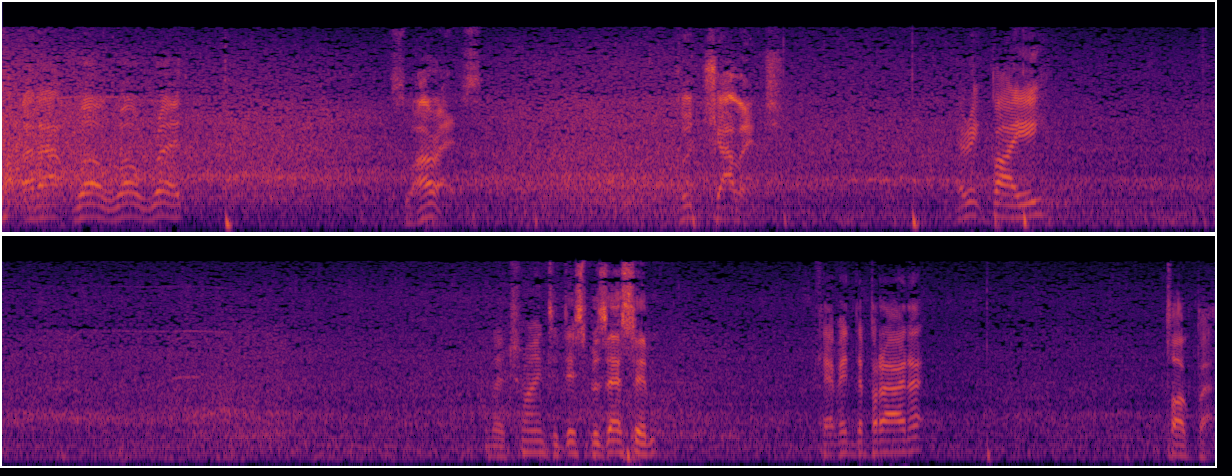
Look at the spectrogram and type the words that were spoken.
Cut that out well, well read. Suarez. Good challenge. Eric Bailly. And they're trying to dispossess him. Kevin De Bruyne. Pogba.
